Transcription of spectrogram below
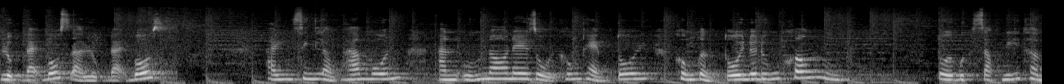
Lục đại boss à lục đại boss. Anh sinh lòng ham muốn, ăn uống no nê rồi không thèm tôi, không cần tôi nữa đúng không? Tôi bực dọc nghĩ thầm,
